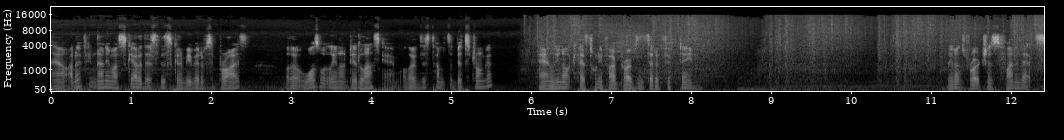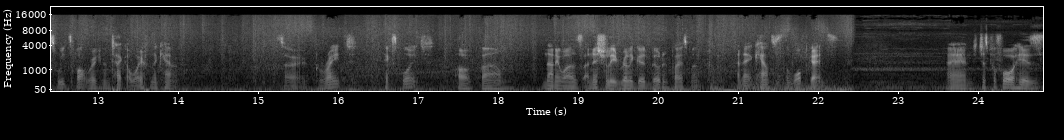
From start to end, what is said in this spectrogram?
Now, I don't think Naniwa scouted this. This is going to be a bit of a surprise. although it was what Leenock did last game, although this time it's a bit stronger, and Leenock has 25 probes instead of 15. Leenock's Roaches finding that sweet spot where he can attack away from the cannon. So great exploit of um, Naniwa's initially really good building placement, and that counts as the warp gates. And just before his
